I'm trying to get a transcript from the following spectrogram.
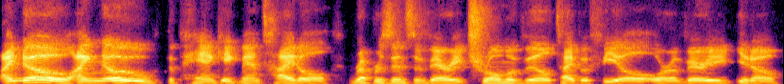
I know, I know the Pancake Man title represents a very Tromaville type of feel or a very, you know,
